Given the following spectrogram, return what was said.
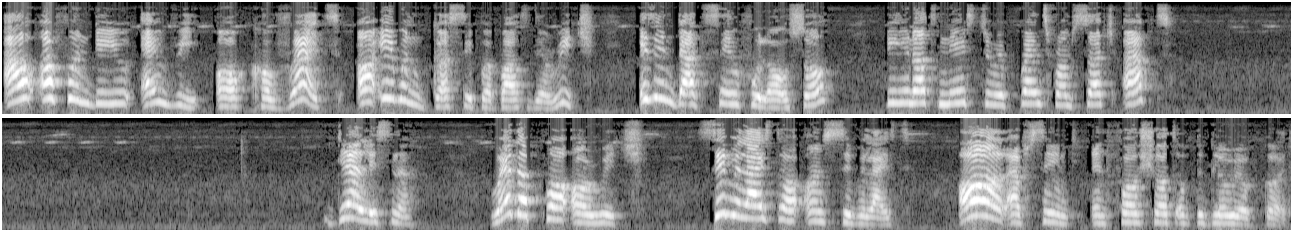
how often do you envy or covet or even gossip about the rich? Isn't that sinful also? Do you not need to repent from such acts? Dear listener, whether poor or rich, civilized or uncivilized, all have sinned and fall short of the glory of God.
